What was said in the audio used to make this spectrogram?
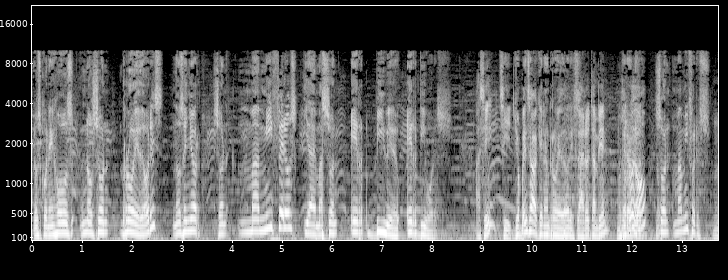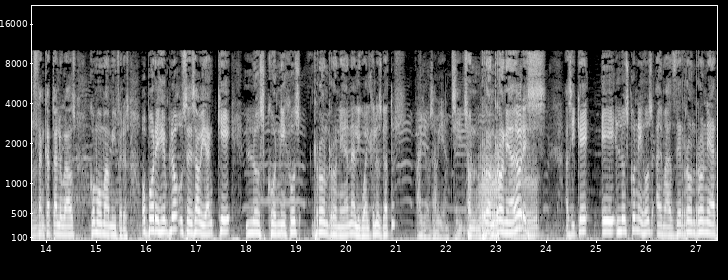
los conejos no son roedores? No, señor, son mamíferos y además son herbívoros. ¿Así? Sí, yo pensaba que eran roedores. Claro, también. No son Pero no, son mamíferos. Están catalogados como mamíferos. O por ejemplo, ¿ustedes sabían que los conejos ronronean al igual que los gatos? Ah, yo no sabía. Sí, son ronroneadores. Así que eh, los conejos, además de ronronear,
